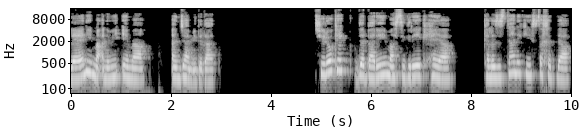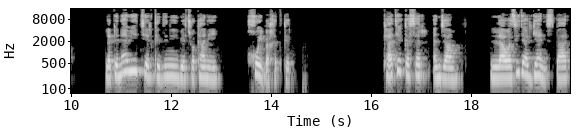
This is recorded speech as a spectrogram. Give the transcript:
لایەنی مەعنەوی ئێمە ئەنجامی دەدات چیرۆکێک دەربارەی ماسیگرەیەک هەیە کە لە زستانێکی سەختدا لە پێناوی تێرکردنی بێچوەکانی خۆی بەخت کرد کاتێک کە سەر ئەنجام لاوازیدا گیانی سپارد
